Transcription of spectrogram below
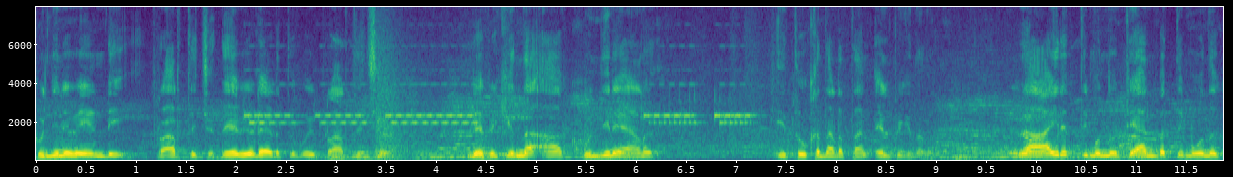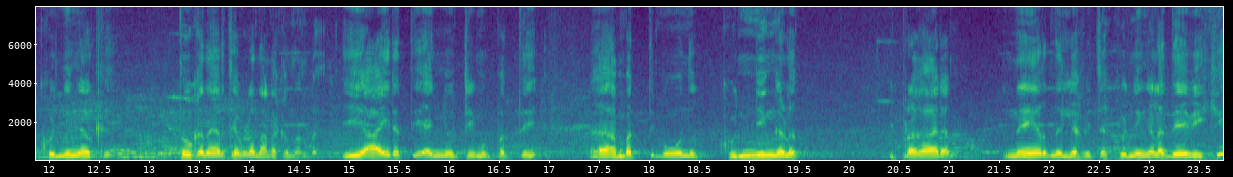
കുഞ്ഞിന് വേണ്ടി പ്രാർത്ഥിച്ച് ദേവിയുടെ അടുത്ത് പോയി പ്രാർത്ഥിച്ച് ലഭിക്കുന്ന ആ കുഞ്ഞിനെയാണ് ഈ തൂക്കം നടത്താൻ ഏൽപ്പിക്കുന്നത്. ഇത് ആയിരത്തി മുന്നൂറ്റി അൻപത്തി മൂന്ന് കുഞ്ഞുങ്ങൾക്ക് തൂക്ക നേർച്ച ഇവിടെ നടക്കുന്നുണ്ട്. ഈ ആയിരത്തി അഞ്ഞൂറ്റി മുപ്പത്തി അമ്പത്തി മൂന്ന് കുഞ്ഞുങ്ങളും ഇപ്രകാരം നേർന്ന് ലഭിച്ച കുഞ്ഞുങ്ങളെ ദേവിക്ക്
